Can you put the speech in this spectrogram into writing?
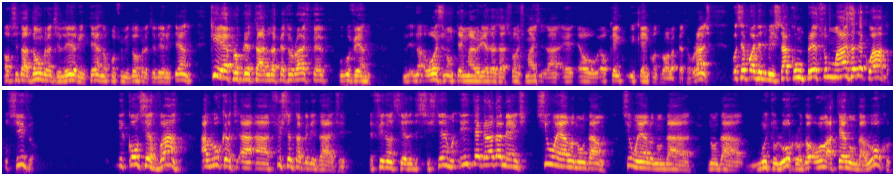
ao cidadão brasileiro interno, ao consumidor brasileiro interno, que é proprietário da Petrobras, que é o governo. Hoje não tem maioria das ações, mas ah, é, é, o, é o quem, e quem controla a Petrobras. Você pode administrar com o preço mais adequado possível e conservar a, lucra, a, a sustentabilidade financeira desse sistema integradamente. Se um elo não dá, se um elo não dá não dá muito lucro, ou até não dá lucro,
